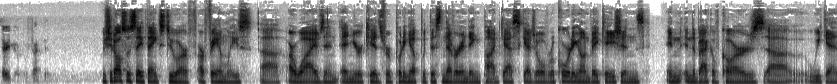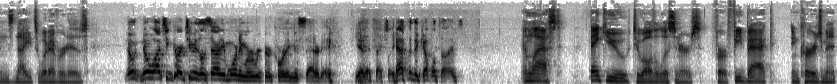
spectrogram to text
There you go, perfected. We should also say thanks to our our families, uh, our wives, and and your kids for putting up with this never ending podcast schedule, recording on vacations, in in the back of cars, uh, weekends, nights, whatever it is. No, no watching cartoons on Saturday morning. We're recording this Saturday. Yeah, that's actually happened a couple times. And last, thank you to all the listeners for feedback, encouragement,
